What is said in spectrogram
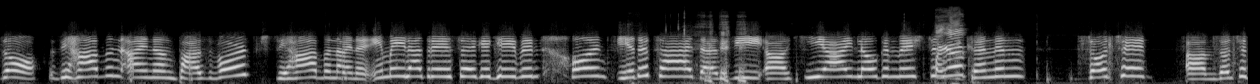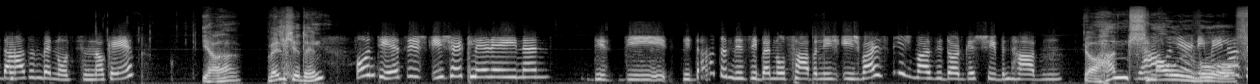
So, Sie haben einen Passwort, Sie haben eine E-Mail-Adresse gegeben und jederzeit, dass Sie äh, hier einloggen möchten, Sie können solche, ähm, solche Daten benutzen, okay? Ja, welche denn? Und jetzt, ich, ich erkläre Ihnen die, die, die Daten, die Sie benutzt haben. Ich, ich weiß nicht, was Sie dort geschrieben haben. Ja, Hans Ihre Maulwurf.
